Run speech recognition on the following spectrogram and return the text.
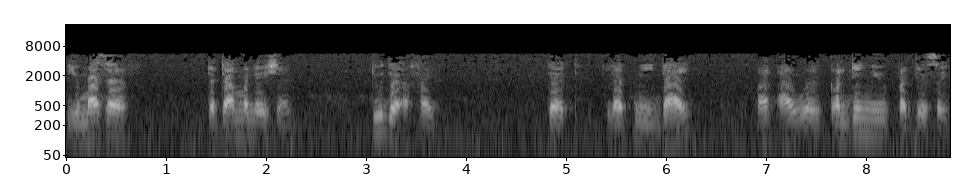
you must have determination to the effect that let me die, but I will continue practicing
